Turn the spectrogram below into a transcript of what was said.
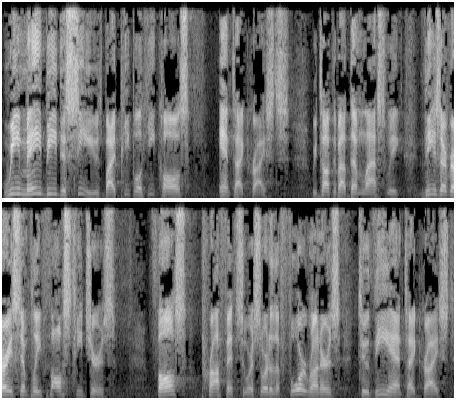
we may be deceived by people he calls antichrists. We talked about them last week. These are very simply false teachers false prophets who are sort of the forerunners to the Antichrist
